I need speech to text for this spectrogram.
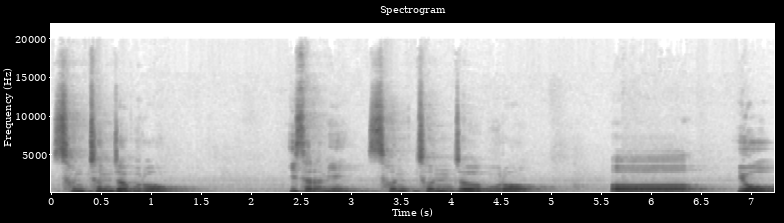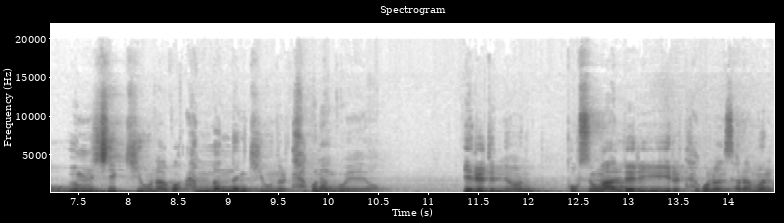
선천적으로 이 사람이 선천적으로 어, 요 음식 기운하고 안 맞는 기운을 타고난 거예요. 예를 들면 복숭아 알레르기를 타고난 사람은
